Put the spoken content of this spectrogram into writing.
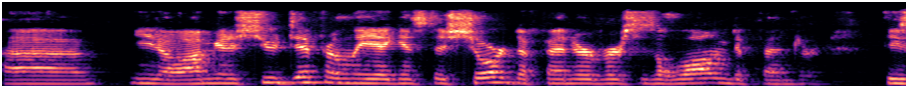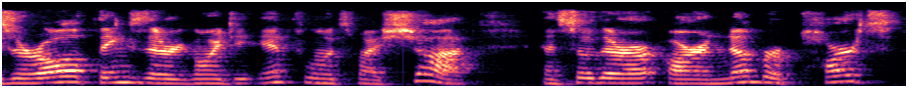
Uh, you know, I'm going to shoot differently against a short defender versus a long defender. These are all things that are going to influence my shot. And so there are a number of parts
